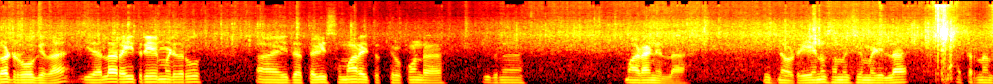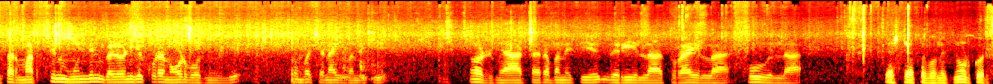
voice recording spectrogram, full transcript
ದೊಡ್ಡ ರೋಗ ಇದೆ. ಇದೆಲ್ಲ ರೈತರು ಏನು ಮಾಡಿದರು ಇದು ತಳಿ ಸುಮಾರು ಐತೆ ತಿಳ್ಕೊಂಡು ಇದನ್ನು ಮಾಡೋಣಿಲ್ಲ ಇದು ನೋಡ್ರಿ, ಏನೂ ಸಮಸ್ಯೆ ಮಾಡಿಲ್ಲ. ಅದರ ನಂತರ ಮತ್ತಿನ ಮುಂದಿನ ಬೆಳವಣಿಗೆ ಕೂಡ ನೋಡ್ಬೋದು ನೀವು ಇಲ್ಲಿ. ತುಂಬ ಚೆನ್ನಾಗಿ ಬಂದೈತಿ. ನೋಡ್ರಿ, ಮ್ಯಾ ಥರ ಬಂದೈತಿ. ಗರಿ ಇಲ್ಲ, ತುರ ಇಲ್ಲ ಹೂವಿಲ್ಲ ಎಷ್ಟು ಬಂದೈತಿ ನೋಡ್ಕೊರಿ.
